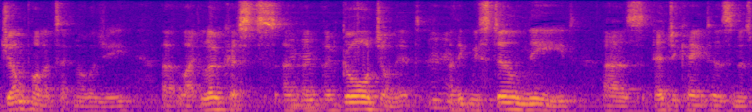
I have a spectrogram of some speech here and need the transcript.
jump on a technology uh, like locusts and, and, and gorge on it. I think we still need, as educators and as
